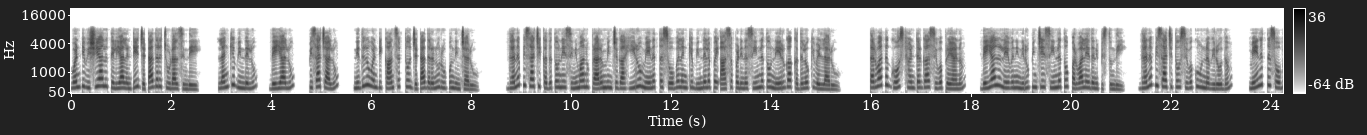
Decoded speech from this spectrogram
వంటి విషయాలు తెలియాలంటే జటాదర చూడాల్సిందే. లంకె బిందెలు దెయ్యాలు పిశాచాలు నిధులు వంటి కాన్సెప్ట్తో జటాదరను రూపొందించారు. ధనపిశాచి కథతోనే సినిమాను ప్రారంభించగా హీరో మేనత్త శోభలంకె బిందెలపై ఆశపడిన సీన్లతో నేరుగా కథలోకి వెళ్ళారు. తర్వాత గోస్ట్ హంటర్గా శివ ప్రయాణం దెయ్యాలు లేవని నిరూపించే సీన్లతో పర్వాలేదనిపిస్తుంది. ధనపిశాచితో శివకు ఉన్న విరోధం మేనత్త శోభ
